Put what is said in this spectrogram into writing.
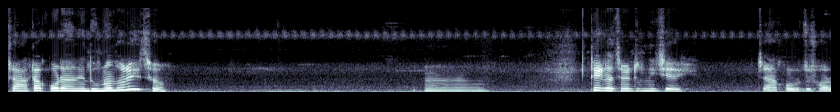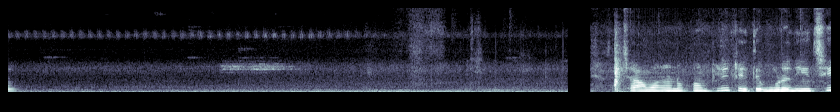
চাটা করে আনি। ধুনো ধরিয়েছ? ঠিক আছে, আমি একটু নিচে চা করব তো চা বানানো কমপ্লিট এতে ভরে নিয়েছি।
